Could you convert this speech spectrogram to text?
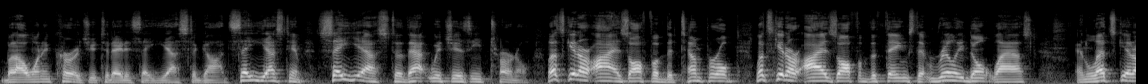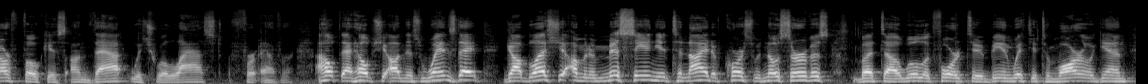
But I want to encourage you today to say yes to God. Say yes to Him. Say yes to that which is eternal. Let's get our eyes off of the temporal. Let's get our eyes off of the things that really don't last and let's get our focus on that which will last forever. I hope that helps you on this Wednesday. God bless you. I'm going to miss seeing you tonight, of course, with no service, but uh, we'll look forward to being with you tomorrow again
